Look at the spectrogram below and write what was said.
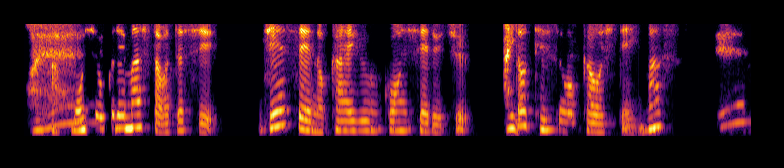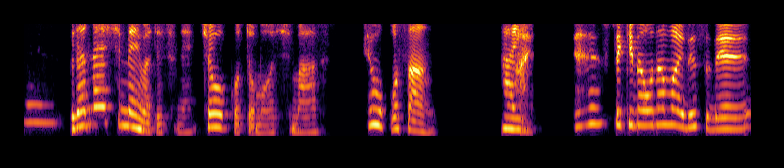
はい、申し遅れました。私、人生の海軍コンシェルジュと手相家をしています。はい、占い師名はですね、長子と申します。長子さん。はい。はい、えー、素敵なお名前ですね。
